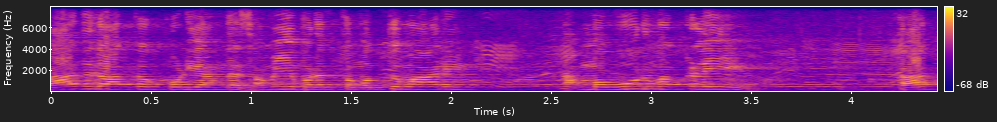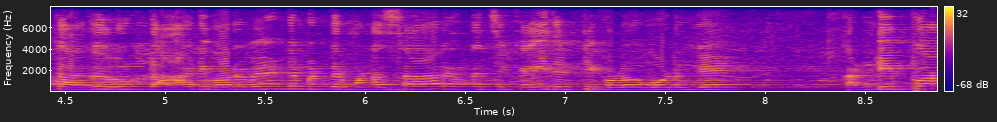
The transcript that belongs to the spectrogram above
பாதுகாக்கக்கூடிய அந்த சமயபுரத்து முத்துமாரி நம்ம ஊர் மக்களையும் காக்க அருள் கொண்டு ஆடி வர வேண்டும் என்று மனசார நினைச்சு கைதட்டி கொலை போடுங்க. கண்டிப்பா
